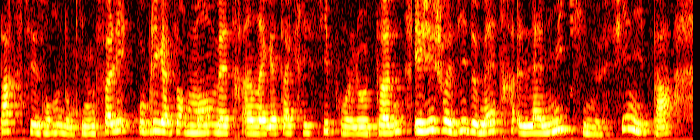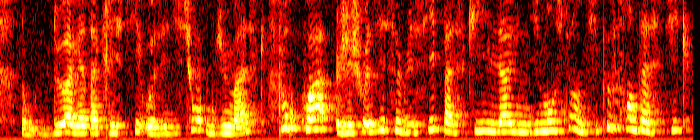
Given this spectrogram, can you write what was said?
par saison. Donc il me fallait obligatoirement mettre un Agatha Christie pour l'automne. Et j'ai choisi de mettre La nuit qui ne finit pas donc de Agatha Christie aux éditions du Masque. Pourquoi j'ai choisi celui-ci? Parce qu'il a une dimension un petit peu fantastique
